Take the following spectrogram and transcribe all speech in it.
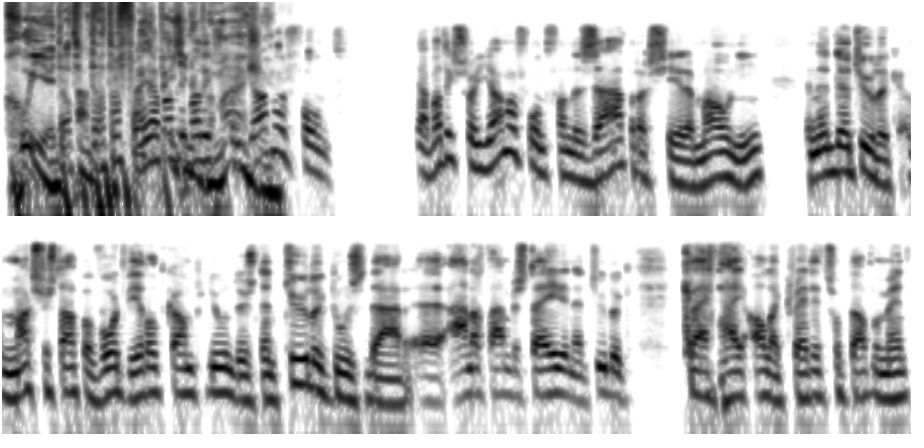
Goeie, dat, dat, dat vond ik ja, een beetje wat, wat een ik jammer vond. Ja, wat ik zo jammer vond van de zaterdagceremonie. En eh, natuurlijk, Max Verstappen wordt wereldkampioen. Dus natuurlijk doen ze daar eh, aandacht aan besteden. Natuurlijk krijgt hij alle credits op dat moment.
